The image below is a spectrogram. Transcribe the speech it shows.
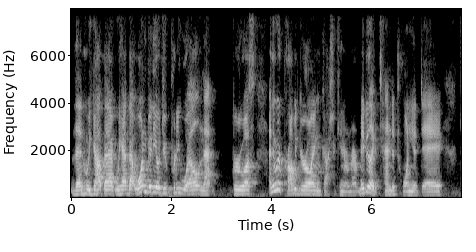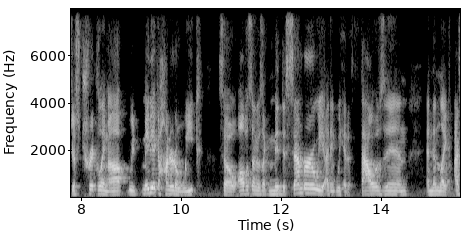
then we got back, we had that one video do pretty well, and that grew us. And then we were probably growing, gosh, I can't even remember, maybe like 10 to 20 a day, just trickling up. We maybe like 100 a week. So all of a sudden it was like mid December. We, I think we hit a thousand. And then like I,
